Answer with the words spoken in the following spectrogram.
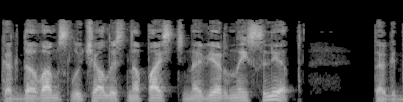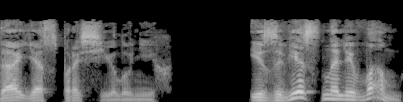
когда вам случалось напасть на верный след. Тогда я спросил у них, известно ли вам,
